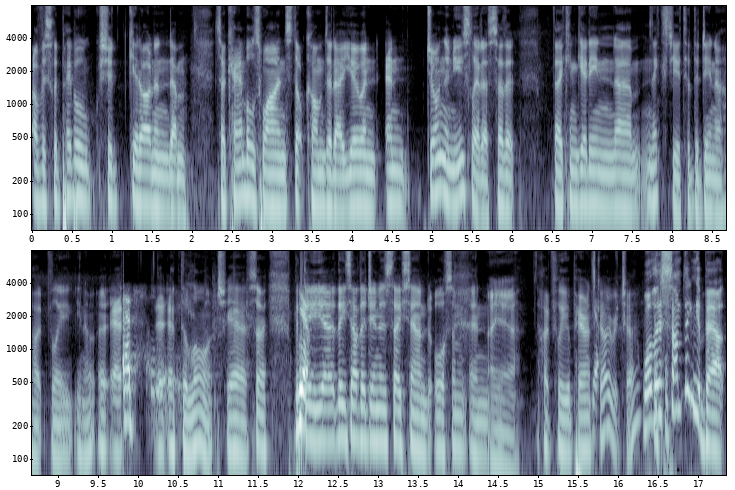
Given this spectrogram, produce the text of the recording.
obviously people should get on and um, so campbellswines.com.au and and join the newsletter so that they can get in um, next year to the dinner. Hopefully, you know, at Absolutely. at the launch. Yeah. So, but Yep. the uh, these other dinners they sound awesome, and Oh, yeah. hopefully your parents Yep. go, Richard. Well, there's something about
